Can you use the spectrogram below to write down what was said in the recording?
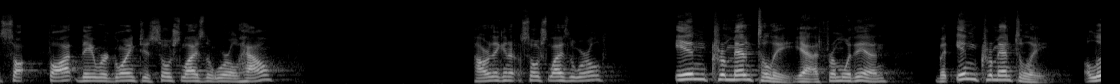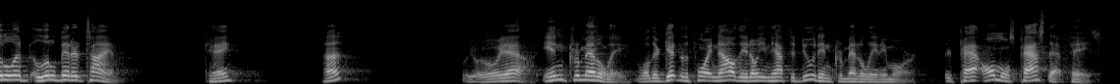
saw, thought they were going to socialize the world. How? How are they going to socialize the world? Incrementally. Yeah, from within, but incrementally. A little, a little bit at a time. Okay? Huh? Oh, yeah. Incrementally. Well, they're getting to the point now they don't even have to do it incrementally anymore. They're pa- almost past that phase.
